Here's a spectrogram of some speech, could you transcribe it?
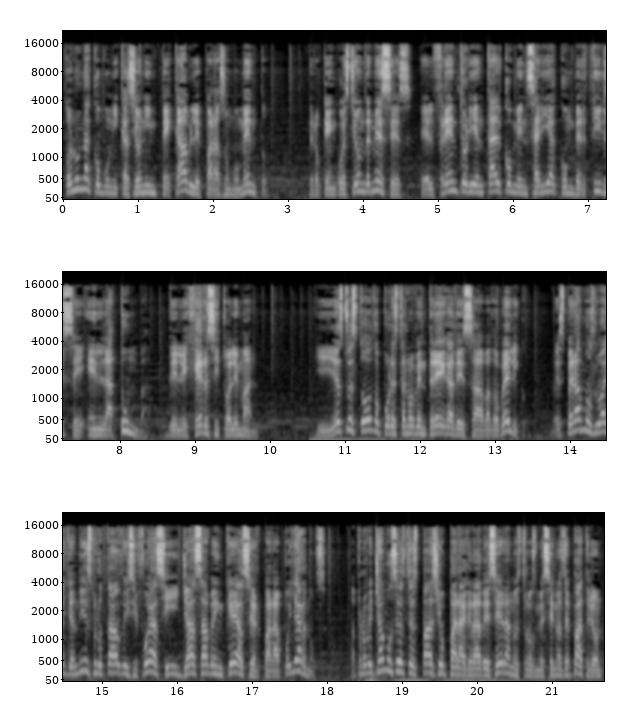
con una comunicación impecable para su momento, pero que en cuestión de meses el frente oriental comenzaría a convertirse en la tumba del ejército alemán. Y esto es todo por esta nueva entrega de Sábado Bélico. Esperamos lo hayan disfrutado y si fue así ya saben qué hacer para apoyarnos. Aprovechamos este espacio para agradecer a nuestros mecenas de Patreon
